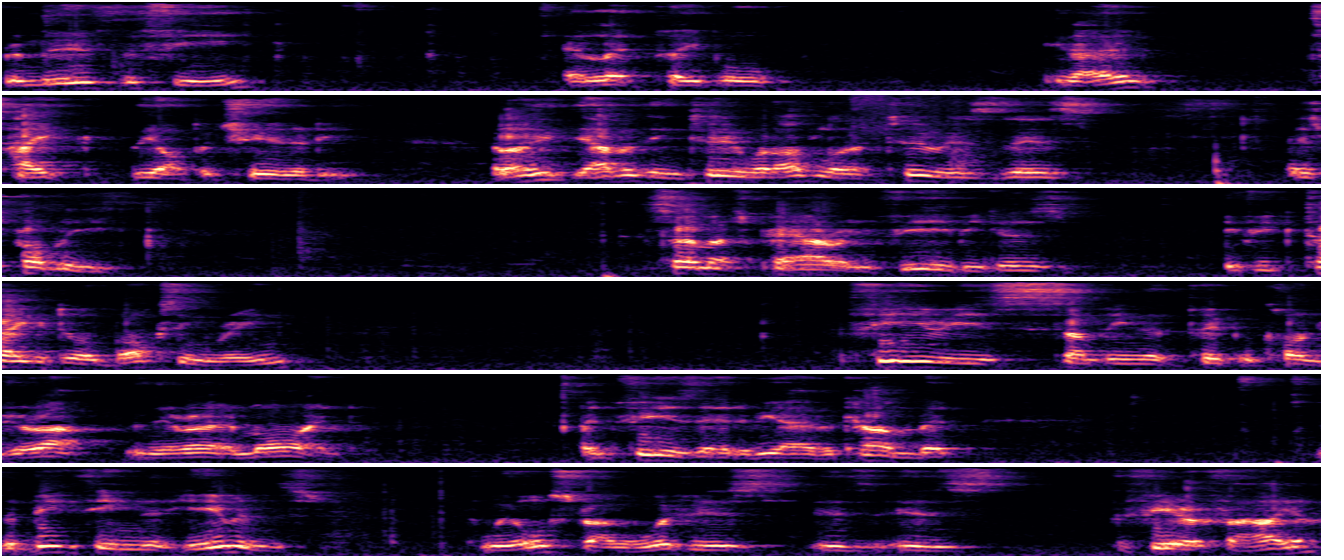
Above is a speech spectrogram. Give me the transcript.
Remove the fear, and let people, you know, take the opportunity. And I think the other thing too, what I've learned too, is there's there's probably so much power in fear because if you take it to a boxing ring, fear is something that people conjure up in their own mind, and fear is there to be overcome. But the big thing that humans we all struggle with is is, is the fear of failure.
